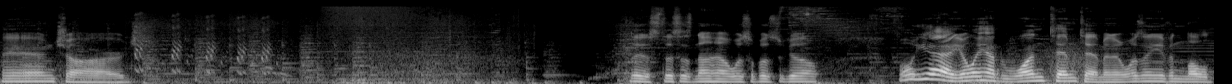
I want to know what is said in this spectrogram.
And charge. This, this is not how it was supposed to go. Well, yeah, you only had one Temtem, and it wasn't even level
